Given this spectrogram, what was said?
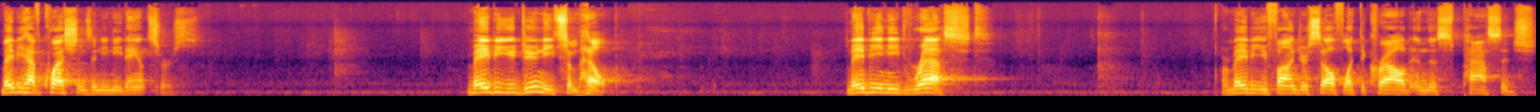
Maybe you have questions and you need answers. Maybe you do need some help. Maybe you need rest. Or maybe you find yourself like the crowd in this passage,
